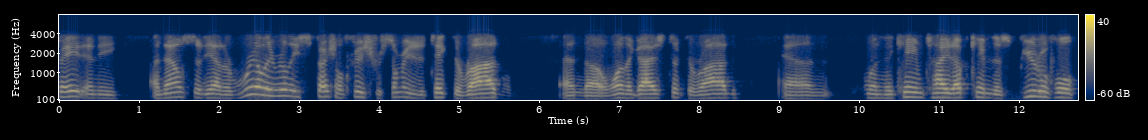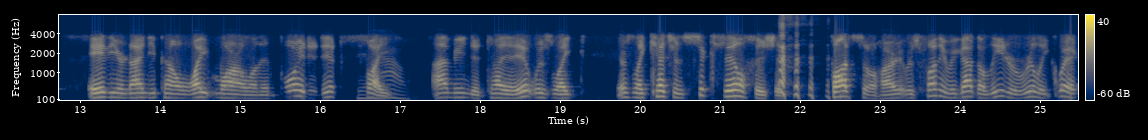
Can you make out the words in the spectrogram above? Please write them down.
bait and he announced that he had a really really special fish for somebody to take the rod and uh, one of the guys took the rod and when they came tied up came this beautiful 80 or 90 pound white marlin and boy did it fight. Wow. i mean to tell you it was like it was like catching six sailfish. It fought so hard. It was funny we got the leader really quick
